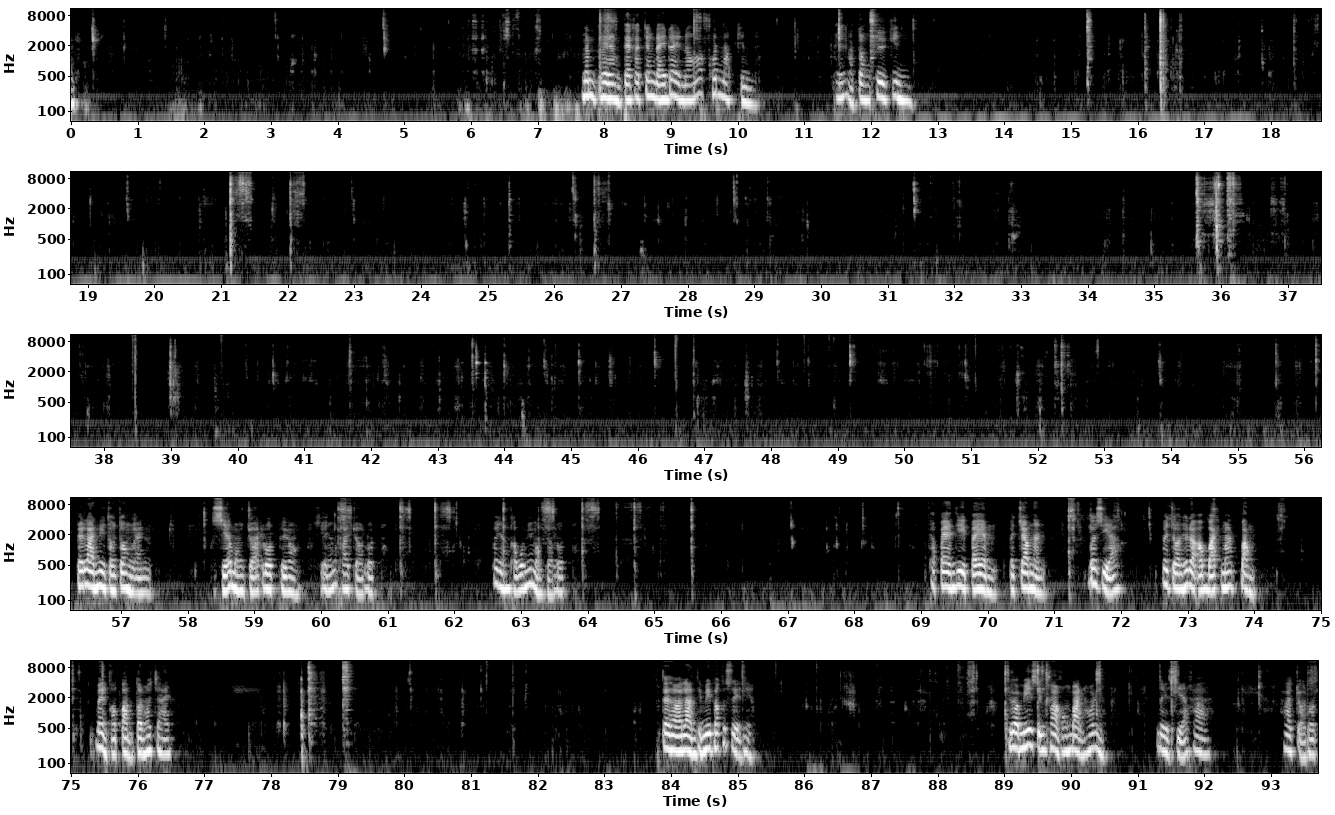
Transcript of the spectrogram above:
มันแพงแต่ก็จังใดได้เนาะคนมักกินแพงก็ต้องซื้อกิน ไปร้านนี้ต้องต้องอันเสียมองจอดรถพี่น้อง เสียยังค่าจอดรถเพราะยังเขาว่ามีมองจอดรถถ้าไปอันที่ไปนประจำนั่นก็เสีย ไปจอดที่เราเอาบัตรมาปั๊มไม่ให้เขาปั๊มตอนเข้าใจแต่ถ้าร้านที่มีพักเกษตรเนี่ย ที่ว่ามีสินค้าของบ้านเขาเนี่ยได้เสียค่าค่าจอดรถ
